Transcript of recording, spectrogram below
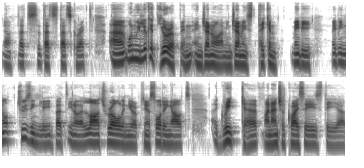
Yeah, that's that's that's correct. Uh, when we look at Europe in in general, I mean, Germany's taken maybe maybe not choosingly, but you know, a large role in Europe. You know, sorting out a Greek uh, financial crisis, the uh,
